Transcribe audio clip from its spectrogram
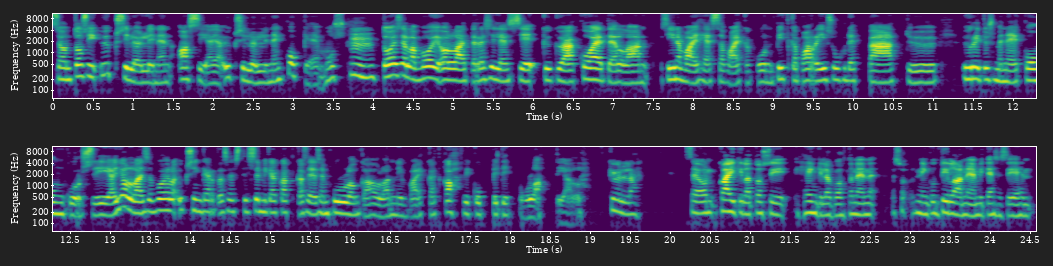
se on tosi yksilöllinen asia ja yksilöllinen kokemus. Mm. Toisella voi olla, että resilienssikykyä koetellaan siinä vaiheessa vaikka kun pitkä parisuhde päättyy, yritys menee konkurssiin ja jollain se voi olla yksinkertaisesti se, mikä katkaisee sen pullonkaulan, niin vaikka että kahvikuppi tippuu lattialle. Kyllä. Se on kaikilla tosi henkilökohtainen niin kuin tilanne ja miten se siihen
